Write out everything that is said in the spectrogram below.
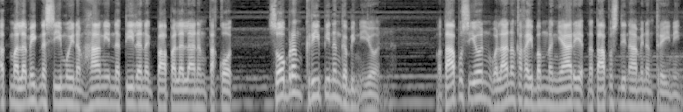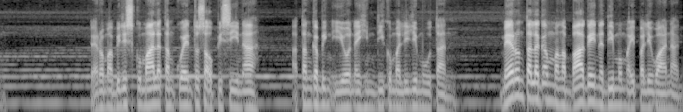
at malamig na simoy ng hangin na tila nagpapalala ng takot. Sobrang creepy ng gabing iyon. Matapos iyon, wala nang kakaibang nangyari at natapos din namin ang training. Pero mabilis kumalat ang kwento sa opisina at ang gabing iyon ay hindi ko malilimutan. Meron talagang mga bagay na di mo maipaliwanag.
